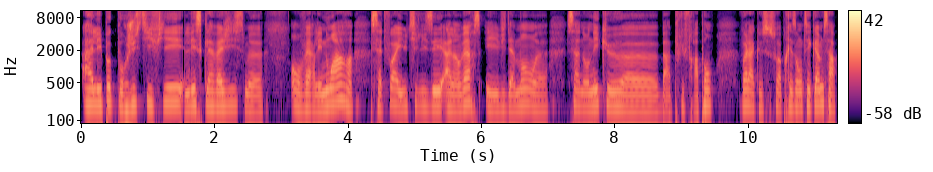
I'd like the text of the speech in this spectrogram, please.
à l'époque pour justifier l'esclavagisme euh, envers les Noirs. Cette fois est utilisé à l'inverse. Et évidemment, euh, ça n'en est que euh, bah, plus frappant. Voilà, que ce soit présenté comme ça.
